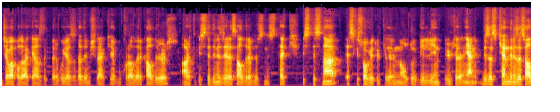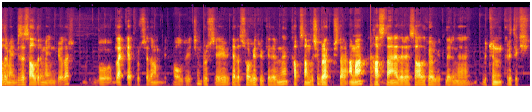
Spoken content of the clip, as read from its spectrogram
cevap olarak yazdıkları bu yazıda demişler ki bu kuralları kaldırıyoruz. Artık istediğiniz yere saldırabilirsiniz. Tek istisna eski Sovyet ülkelerinin olduğu birliğin ülkelerin yani bize kendinize saldırmayın, bize saldırmayın diyorlar bu Black Cat Rusya'dan olduğu için Rusya'yı ya da Sovyet ülkelerini kapsam dışı bırakmışlar. Ama hastaneleri, sağlık örgütlerini, bütün kritik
